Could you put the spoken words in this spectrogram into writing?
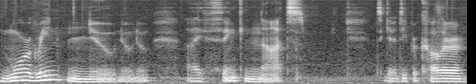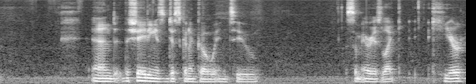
More green? No, no, no. I think not. To get a deeper color. And the shading is just going to go into some areas like here,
